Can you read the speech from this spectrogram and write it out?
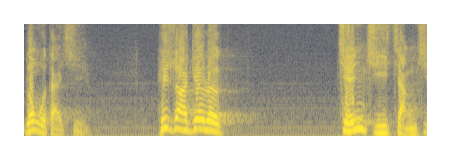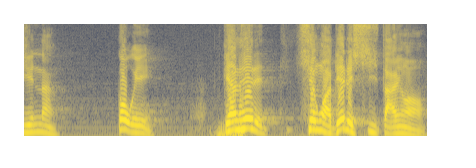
拢有代志。迄阵叫做检举奖金呐，各位，今迄个生活伫个时代吼。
